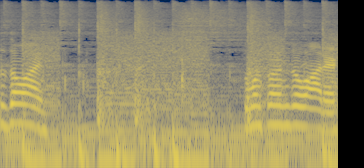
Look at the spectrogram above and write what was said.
is the one. The one's going into the water.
